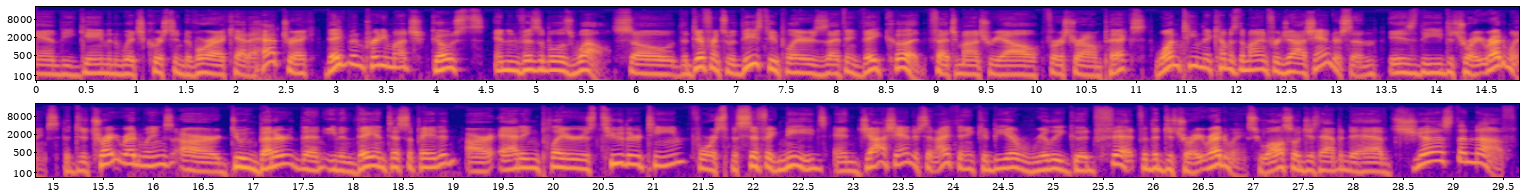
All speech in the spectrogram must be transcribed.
and the game in which Christian Dvorak had a hat trick, they've been pretty much ghosts and invisible as well. So the difference with these two players is I think they could fetch Montreal first round picks. One team that comes to mind for Josh Anderson is the Detroit Red Wings. The Detroit Red Wings are doing better than even they anticipated are adding players to their team for specific needs. And Josh Anderson, I think, could be a really good fit for the Detroit Red Wings, who also just happen to have just enough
